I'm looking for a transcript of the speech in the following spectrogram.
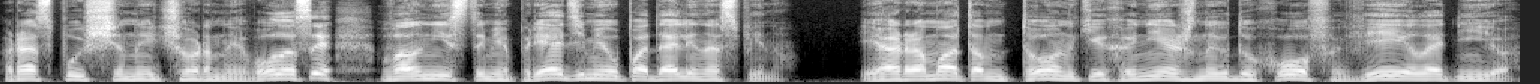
Распущенные черные волосы волнистыми прядями упадали на спину и ароматом тонких и нежных духов веял от нее.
